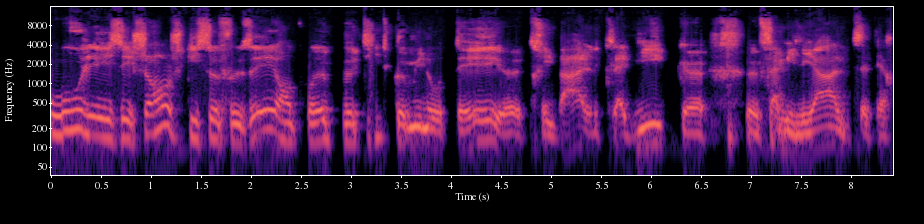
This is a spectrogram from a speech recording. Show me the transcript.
ou les échanges qui se faisaient entre petites communautés euh, tribales, claniques, euh, euh, familiales, etc.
